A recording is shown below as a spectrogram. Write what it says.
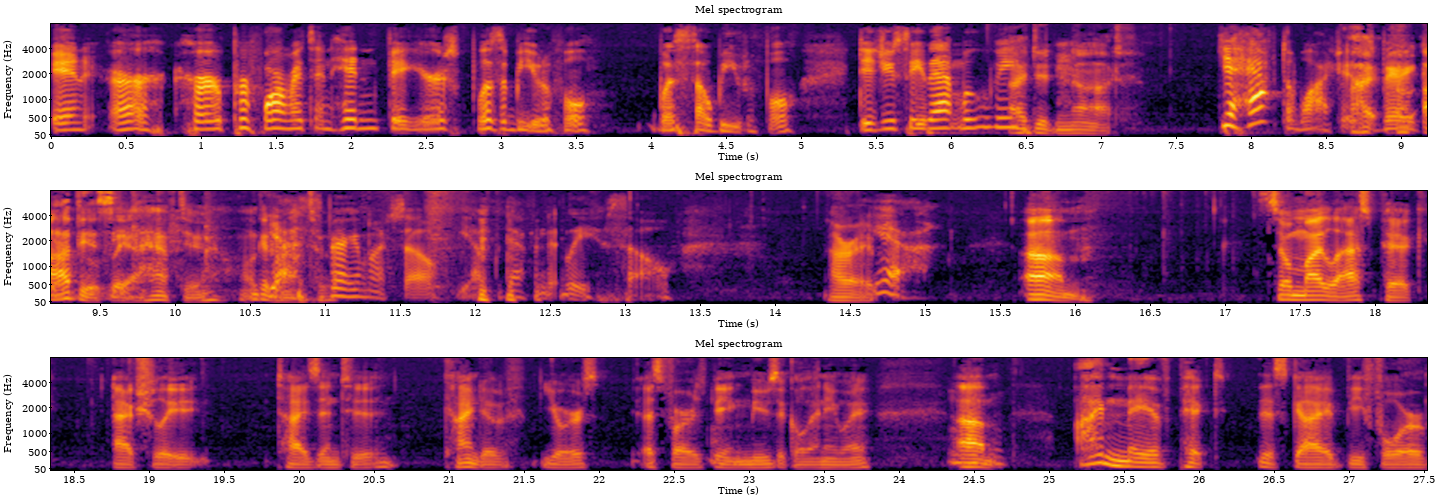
and her her performance in Hidden Figures was a beautiful was so beautiful. Did you see that movie? I did not. You have to watch it. It's I, very obviously movie. I have to. I'll get yes, around to it. very much so. Yep, definitely. So. All right. Yeah. Um. So my last pick actually ties into kind of yours as far as being mm-hmm. musical anyway. Mm-hmm. Um, I may have picked this guy before,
